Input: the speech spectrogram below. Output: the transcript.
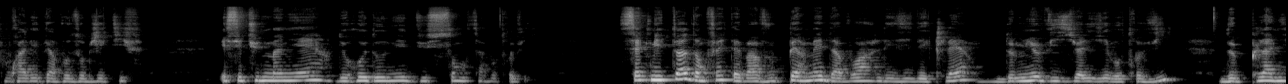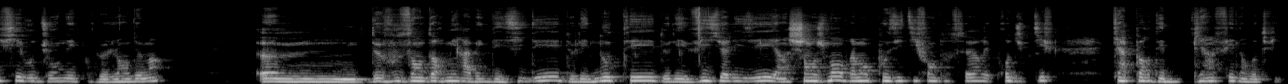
pour aller vers vos objectifs. Et c'est une manière de redonner du sens à votre vie. Cette méthode, en fait, elle va vous permettre d'avoir les idées claires, de mieux visualiser votre vie, de planifier votre journée pour le lendemain, euh, de vous endormir avec des idées, de les noter, de les visualiser, un changement vraiment positif en douceur et productif qui apporte des bienfaits dans votre vie.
